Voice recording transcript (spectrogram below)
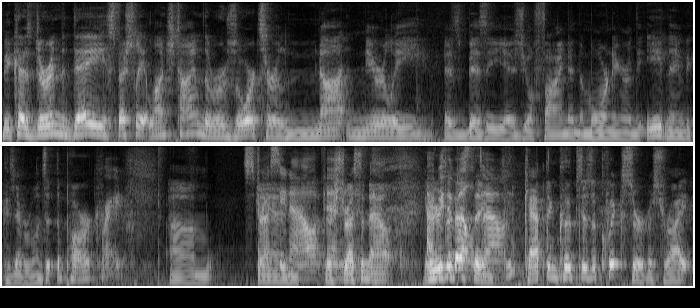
because during the day, especially at lunchtime, the resorts are not nearly as busy as you'll find in the morning or in the evening because everyone's at the park. right. Um, Stressing out They're stressing out. And here's the best thing. Captain Cook's is a quick service, right?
